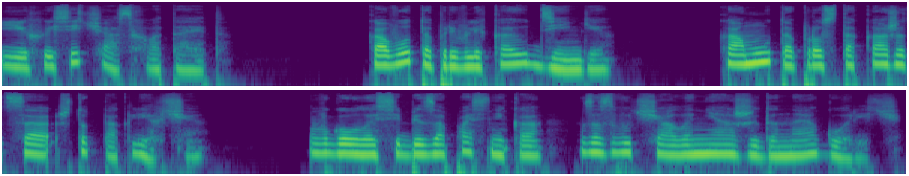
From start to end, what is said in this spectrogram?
и их и сейчас хватает. Кого-то привлекают деньги. Кому-то просто кажется, что так легче. В голосе безопасника зазвучала неожиданная горечь.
